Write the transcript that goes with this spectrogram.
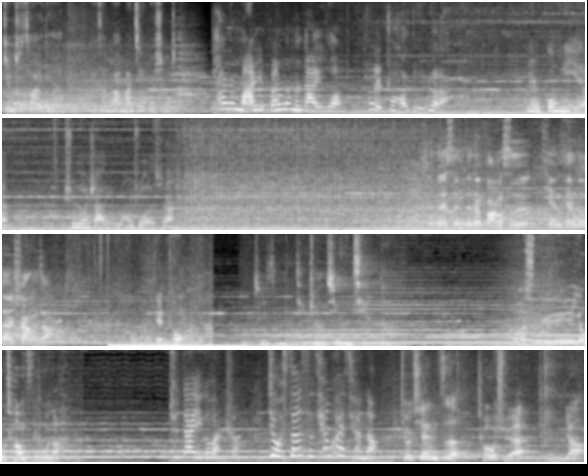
争取早一点把咱爸妈接回深圳。他这蚂蚁搬那么大一个，他得吃好几个月了。那是工蚁，吃多少女王说了算。现在深圳的房市天天都在上涨。点头。最近挺着急用钱的。我属于有偿服务的。去待一个晚上就有三四千块钱呢。就签字、抽血、领药，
